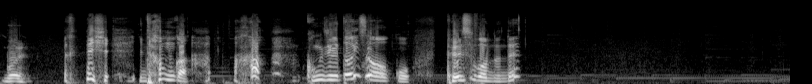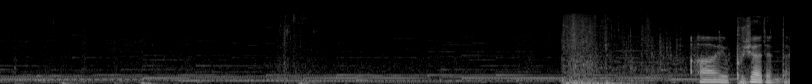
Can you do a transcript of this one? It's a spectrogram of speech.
뭘? 이 나무가 공중에 떠 있어갖고 별 수가 없는데? 아 이거 부셔야 된다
